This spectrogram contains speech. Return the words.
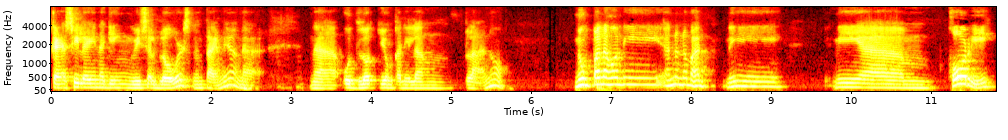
Kaya sila ay naging whistleblowers noong time na yun na na udlot yung kanilang plano. Nung panahon ni ano naman ni ni um, Cory,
